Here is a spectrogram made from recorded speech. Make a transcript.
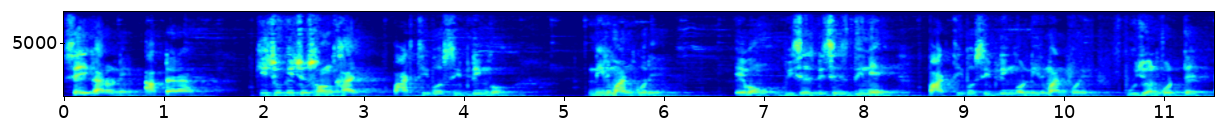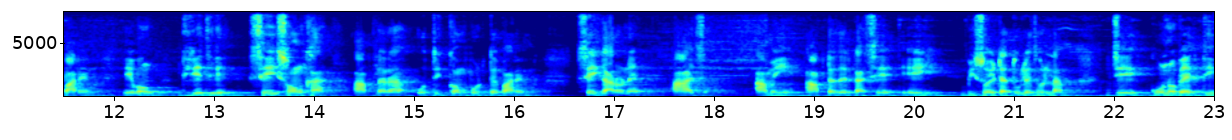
সেই কারণে আপনারা কিছু কিছু সংখ্যায় পার্থিব শিবলিঙ্গ নির্মাণ করে এবং বিশেষ বিশেষ দিনে পার্থিব শিবলিঙ্গ নির্মাণ করে পূজন করতে পারেন এবং ধীরে ধীরে সেই সংখ্যা আপনারা অতিক্রম করতে পারেন। সেই কারণে আজ আমি আপনাদের কাছে এই বিষয়টা তুলে ধরলাম যে কোনো ব্যক্তি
